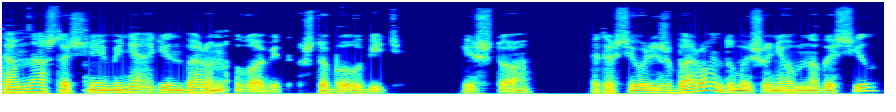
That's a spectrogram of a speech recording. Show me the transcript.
Там нас, точнее меня, один барон ловит, чтобы убить. И что? Это всего лишь барон, думаешь, у него много сил?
